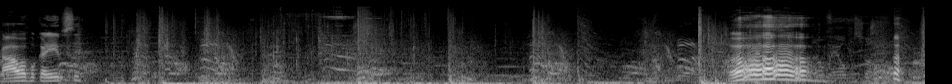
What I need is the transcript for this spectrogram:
Calma, Apocalipse. Ah!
